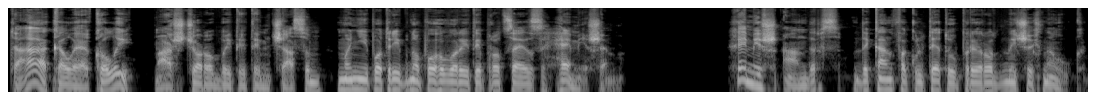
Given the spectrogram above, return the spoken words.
Так, але коли? А що робити тим часом? Мені потрібно поговорити про це з Гемішем. Хеміш Андерс, декан факультету природничих наук,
